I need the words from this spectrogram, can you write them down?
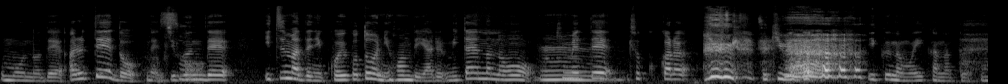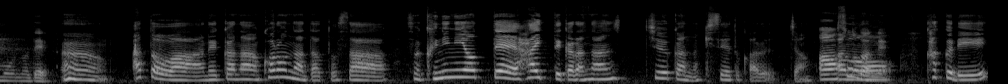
思うのである程度、ね、自分でいつまでにこういうことを日本でやるみたいなのを決めて、そこから 決めていくのもいいかなと思うので。うん。あとはあれかなコロナだとさその国によって入ってから何週間の規制とかあるじゃん。あのそうだね。隔離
